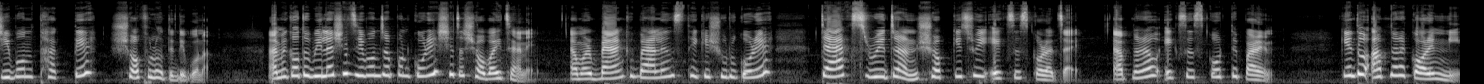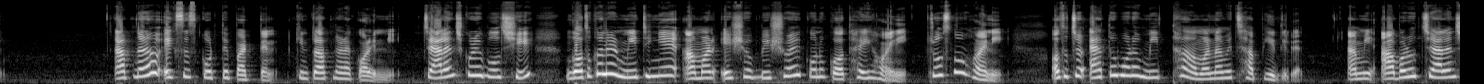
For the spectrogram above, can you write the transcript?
জীবন থাকতে সফল হতে দেব না। আমি কত বিলাসী জীবনযাপন করি সেটা সবাই জানে। আমার ব্যাংক ব্যালেন্স থেকে শুরু করে ট্যাক্স রিটার্ন সব কিছুই এক্সেস করা যায়। আপনারাও এক্সেস করতে পারেন। কিন্তু আপনারা করেননি। আপনারাও এক্সেস করতে পারতেন, কিন্তু আপনারা করেননি। চ্যালেঞ্জ করে বলছি, গতকালের মিটিংয়ে আমার এসব বিষয়ে কোনো কথাই হয়নি, প্রশ্নও হয়নি, অথচ এত বড় মিথ্যা আমার নামে ছাপিয়ে দিলেন। আমি আবারও চ্যালেঞ্জ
